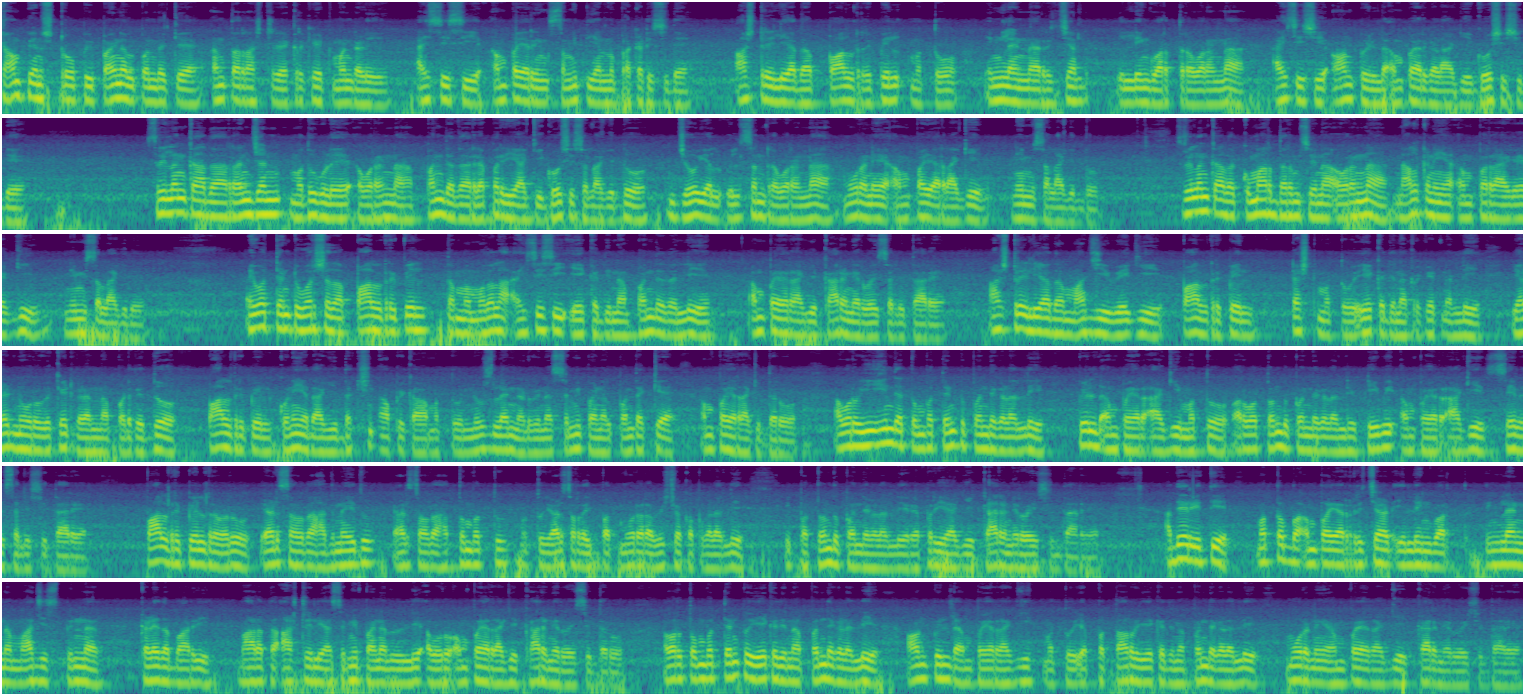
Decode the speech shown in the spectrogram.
Champions trophy final ಪಂದ್ಯಕ್ಕೆ ಅಂತಾರಾಷ್ಟ್ರೀಯ cricket ಮಂಡಳಿ ಐಸಿಸಿ ಅಂಪೈರಿಂಗ್ ಸಮಿತಿಯನ್ನು ಪ್ರಕಟಿಸಿದೆ. ಆಸ್ಟ್ರೇಲಿಯಾದ ಪಾಲ್ ರಿಪಿಲ್ ಮತ್ತು ಇಂಗ್ಲೆಂಡ್ನ ರಿಚರ್ಡ್ ಸಿ ಆನ್-ಫೀಲ್ಡ್ ಅಂಪೈರ್ಗಳಾಗಿ ಘೋಷಿಸಿದೆ. ಶ್ರೀಲಂಕಾದ ರಂಜನ್ ಮಧುಗುಳೆ ಅವರನ್ನು ಪಂದ್ಯದ ರೆಫರಿಯಾಗಿ ಘೋಷಿಸಲಾಗಿದ್ದು, ಜೋಯಲ್ ವಿಲ್ಸನ್ ರವರನ್ನು ಮೂರನೇ ಅಂಪೈರ್ ನೇಮಿಸಲಾಗಿದ್ದು, ಶ್ರೀಲಂಕಾದ ಕುಮಾರ್ ಧರ್ಮಸೇನ ಅವರನ್ನು ನಾಲ್ಕನೆಯ ಅಂಪೈರಾಗಿ ನೇಮಿಸಲಾಗಿದೆ. ಐವತ್ತೆಂಟು ವರ್ಷದ ಪಾಲ್ ರಿಪೇಲ್ ತಮ್ಮ ಮೊದಲ ಐಸಿಸಿ ಏಕದಿನ ಪಂದ್ಯದಲ್ಲಿ ಅಂಪೈರ್ ಆಗಿ ಕಾರ್ಯನಿರ್ವಹಿಸಲಿದ್ದಾರೆ. ಆಸ್ಟ್ರೇಲಿಯಾದ ಮಾಜಿ ವೇಗಿ ಪಾಲ್ ರಿಪೇಲ್ ಟೆಸ್ಟ್ ಮತ್ತು ಏಕದಿನ ಕ್ರಿಕೆಟ್ನಲ್ಲಿ ಎರಡ್ನೂರು ವಿಕೆಟ್ಗಳನ್ನು ಪಡೆದಿದ್ದು, ಪಾಲ್ ರಿಪೇಲ್ ಕೊನೆಯದಾಗಿ ದಕ್ಷಿಣ ಆಫ್ರಿಕಾ ಮತ್ತು ನ್ಯೂಜಿಲೆಂಡ್ ನಡುವಿನ ಸೆಮಿಫೈನಲ್ ಪಂದ್ಯಕ್ಕೆ ಅಂಪೈರ್ ಆಗಿದ್ದರು. ಅವರು ಈ ಹಿಂದೆ ತೊಂಬತ್ತೆಂಟು ಪಂದ್ಯಗಳಲ್ಲಿ ಫೀಲ್ಡ್ ಅಂಪೈರ್ ಆಗಿ ಮತ್ತು ಅರವತ್ತೊಂದು ಪಂದ್ಯಗಳಲ್ಲಿ ಟಿವಿ ಅಂಪೈರ್ ಆಗಿ ಸೇವೆ ಸಲ್ಲಿಸಿದ್ದಾರೆ. ಪಾಲ್ ರಿಪೇಲ್ರವರು ಎರಡು ಸಾವಿರದ ಹದಿನೈದು, ಎರಡು ಸಾವಿರದ ಹತ್ತೊಂಬತ್ತು ಮತ್ತು ಎರಡು ಸಾವಿರದ ಇಪ್ಪತ್ತ್ಮೂರರ ವಿಶ್ವಕಪ್ಗಳಲ್ಲಿ ಇಪ್ಪತ್ತೊಂದು ಪಂದ್ಯಗಳಲ್ಲಿ ರೆಫರಿಯಾಗಿ ಕಾರ್ಯನಿರ್ವಹಿಸಿದ್ದಾರೆ. ಅದೇ ರೀತಿ ಮತ್ತೊಬ್ಬ ಅಂಪೈರ್ ರಿಚರ್ಡ್ ಇಲ್ಲಿಂಗ್ವರ್ತ್ ಇಂಗ್ಲೆಂಡ್ನ ಮಾಜಿ ಸ್ಪಿನ್ನರ್. ಕಳೆದ ಬಾರಿ ಭಾರತ ಆಸ್ಟ್ರೇಲಿಯಾ ಸೆಮಿಫೈನಲ್ನಲ್ಲಿ ಅವರು ಅಂಪೈರ್ ಆಗಿ ಕಾರ್ಯನಿರ್ವಹಿಸಿದ್ದರು. ಅವರು ತೊಂಬತ್ತೆಂಟು ಏಕದಿನ ಪಂದ್ಯಗಳಲ್ಲಿ ಆನ್-ಫೀಲ್ಡ್ ಅಂಪೈರ್ ಆಗಿ ಮತ್ತು ಎಪ್ಪತ್ತಾರು ಏಕದಿನ ಪಂದ್ಯಗಳಲ್ಲಿ ಮೂರನೇ ಅಂಪೈರ್ ಆಗಿ ಕಾರ್ಯನಿರ್ವಹಿಸಿದ್ದಾರೆ.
